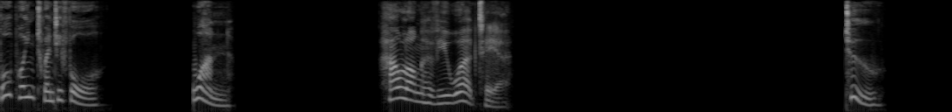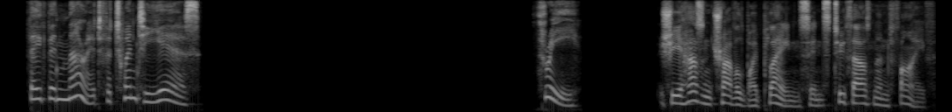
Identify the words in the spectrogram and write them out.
4.24 1. How long have you worked here? 2. They've been married for 20 years. 3. She hasn't travelled by plane since 2005.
